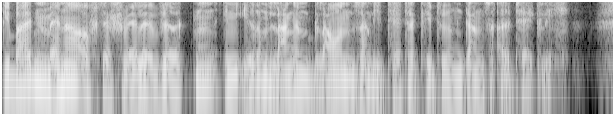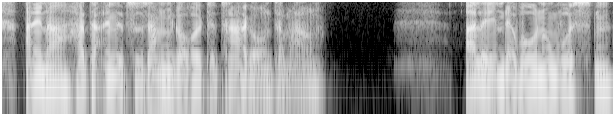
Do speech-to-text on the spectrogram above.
Die beiden Männer auf der Schwelle wirkten in ihren langen blauen Sanitäterkitteln ganz alltäglich. Einer hatte eine zusammengerollte Trage unterm Arm. Alle in der Wohnung wussten,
